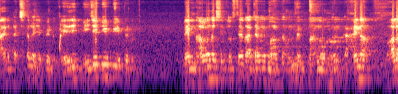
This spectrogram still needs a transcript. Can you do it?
ఆయన ఖచ్చితంగా చెప్పిండు ఏది బీజేపీ ఎంపీ చెప్పిండు మేము నాలుగు వందల సీట్లు వస్తే రాజ్యాంగాన్ని మారుద్దామని మేము ప్లాన్లో ఉన్నాం. ఇంకా ఆయన వాళ్ళ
